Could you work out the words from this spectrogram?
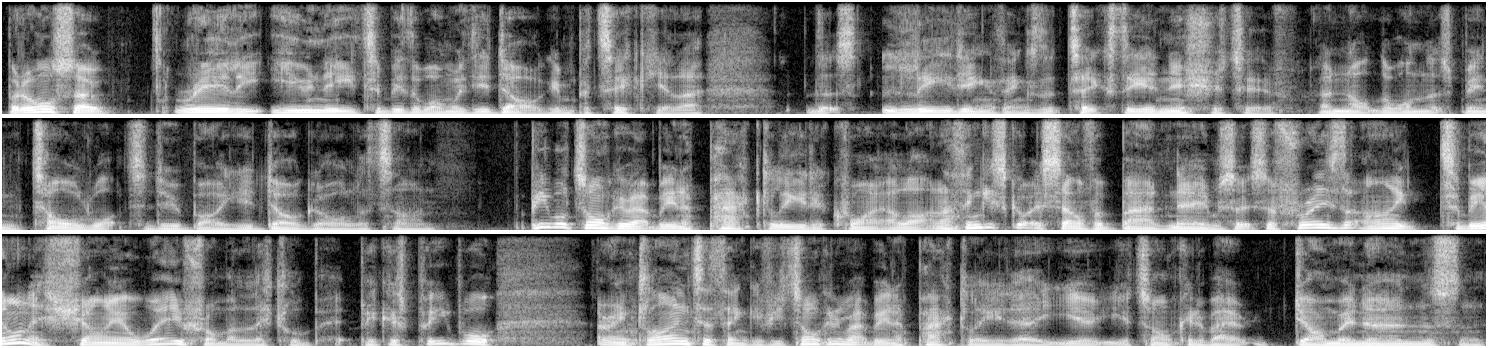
But also, really, you need to be the one with your dog in particular that's leading things, that takes the initiative, and not the one that's been told what to do by your dog all the time. People talk about being a pack leader quite a lot, and I think it's got itself a bad name. So it's a phrase that I, to be honest, shy away from a little bit because people are inclined to think if you're talking about being a pack leader, you're, you're talking about dominance and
